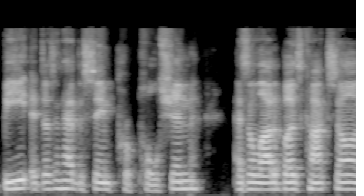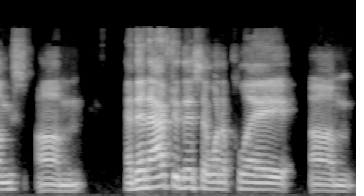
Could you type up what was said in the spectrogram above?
beat. It doesn't have the same propulsion as a lot of Buzzcock songs. Um, and then after this, I want to play um,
